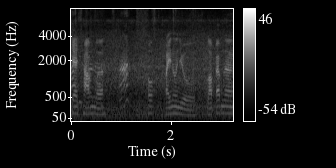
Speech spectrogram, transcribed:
แกช้ำเหรอฮะเขาไปนู่นอยู่ รอแป๊บนึง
